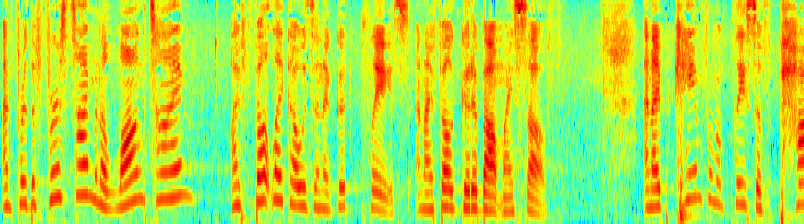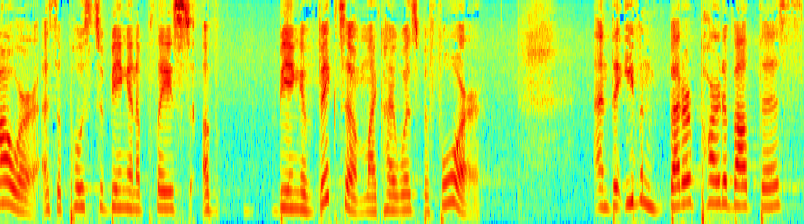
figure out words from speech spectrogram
And for the first time in a long time, I felt like I was in a good place and I felt good about myself. And I came from a place of power as opposed to being in a place of being a victim like I was before. And the even better part about this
